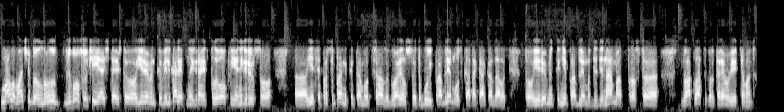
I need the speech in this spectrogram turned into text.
мало матчей был. Ну, в любом случае, я считаю, что Еременко великолепно играет в плей-офф. Я не говорю, что э, если Просыпаненко там вот сразу говорил, что это будет проблема у СКА, так и оказалось, то Еременко не проблема для «Динамо». Просто два классных вратаря в обеих командах.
